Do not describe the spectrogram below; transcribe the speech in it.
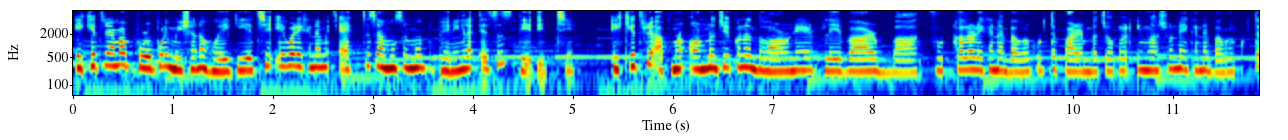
এক্ষেত্রে আমার পুরোপুরি মেশানো হয়ে গিয়েছে। এবার এখানে আমি এক চা চামচের মতো ভ্যানিলা এসেন্স দিয়ে দিচ্ছি। এক্ষেত্রে আপনার অন্য যে কোনো ধরনের ফ্লেভার বা ফুড কালার এখানে ব্যবহার করতে পারেন বা চকলেট ইমাশন এখানে ব্যবহার করতে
